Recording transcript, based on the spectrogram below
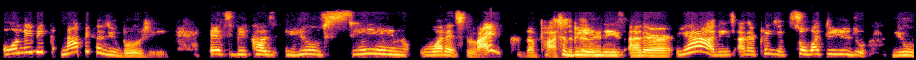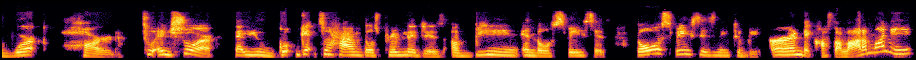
Only because not because you bougie. It's because you've seen what it's like The to be in these other, yeah, these other places. So what do you do? You work hard to ensure that you go, get to have those privileges of being in those spaces. Those spaces need to be earned. They cost a lot of money,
